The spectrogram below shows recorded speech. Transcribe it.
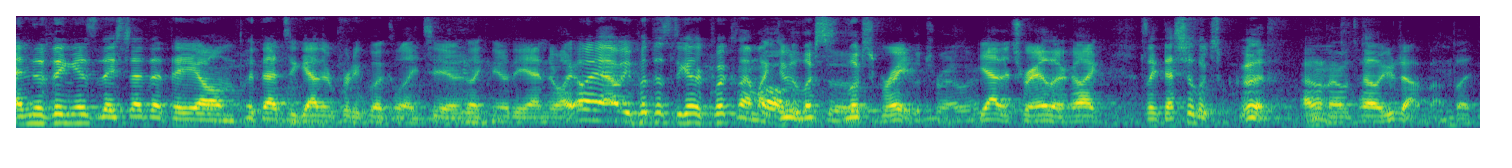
And the thing is, they said that they um, put that together pretty quickly too. Like near the end, they're like, "Oh yeah, we put this together quickly." I'm like, Oh, "Dude, it looks the- looks great." the trailer? Yeah, the trailer. Like, it's like that shit looks good. I don't know what the hell you're talking about, but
